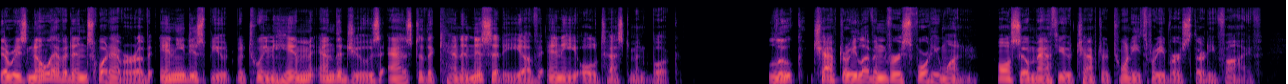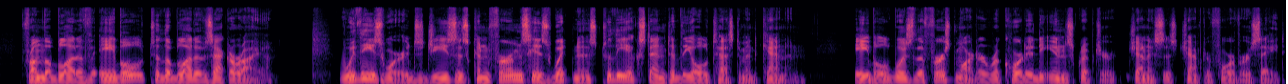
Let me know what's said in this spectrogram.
There is no evidence whatever of any dispute between him and the Jews as to the canonicity of any Old Testament book. Luke chapter 11 verse 41, also Matthew chapter 23 verse 35, from the blood of Abel to the blood of Zechariah. With these words, Jesus confirms his witness to the extent of the Old Testament canon. Abel was the first martyr recorded in Scripture, Genesis chapter 4 verse 8,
